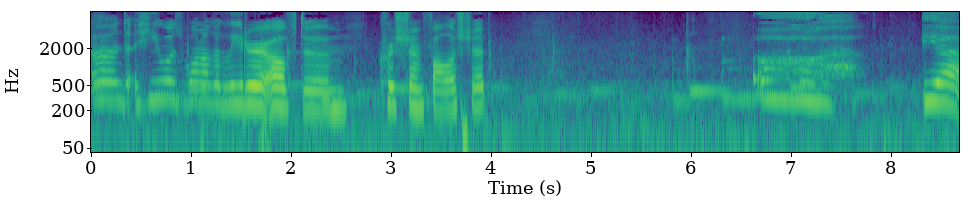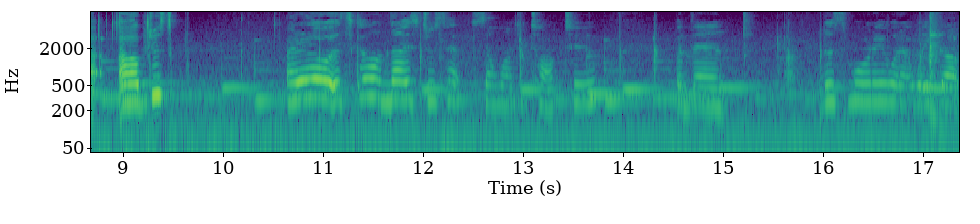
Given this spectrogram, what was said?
and he was one of the leader of the Christian Fellowship. Oh, yeah, I'm just I don't know, it's kind of nice just have someone to talk to. But then this morning when I wake up,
